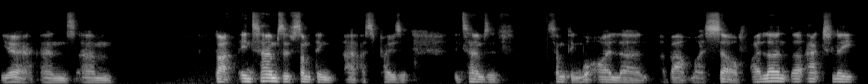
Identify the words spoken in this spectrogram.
yeah. And um, but in terms of something, I suppose, in terms of something what I learned about myself, I learned that actually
